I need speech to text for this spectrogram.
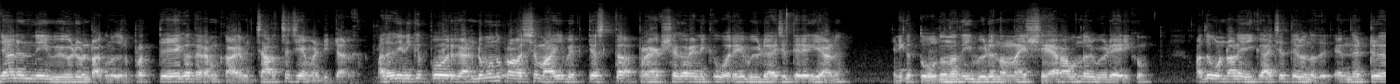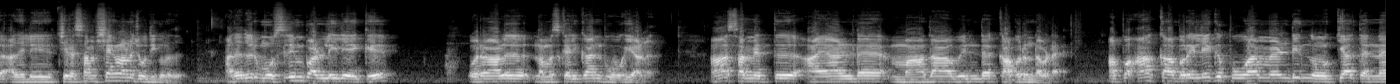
ഞാൻ ഇന്ന് ഈ വീഡിയോ ഉണ്ടാക്കുന്നത് ഒരു പ്രത്യേക തരം കാര്യം ചർച്ച ചെയ്യാൻ വേണ്ടിയിട്ടാണ്. അതായത് എനിക്കിപ്പോൾ ഒരു രണ്ട് മൂന്ന് പ്രാവശ്യമായി വ്യത്യസ്ത പ്രേക്ഷകർ എനിക്ക് ഒരേ വീഡിയോ അയച്ചു തരികയാണ്. എനിക്ക് തോന്നുന്നത് ഈ വീഡിയോ നന്നായി ഷെയർ ആവുന്ന ഒരു വീഡിയോ ആയിരിക്കും. അതുകൊണ്ടാണ് എനിക്ക് അയച്ചു തരുന്നത്. എന്നിട്ട് അതിൽ ചില സംശയങ്ങളാണ് ചോദിക്കുന്നത്. അതായത് ഒരു മുസ്ലിം പള്ളിയിലേക്ക് ഒരാൾ നമസ്കരിക്കാൻ പോവുകയാണ്. ആ സമയത്ത് അയാളുടെ മാതാവിന്റെ കബറുണ്ട് അവിടെ. അപ്പൊ ആ കബറിലേക്ക് പോകാൻ വേണ്ടി നോക്കിയാൽ തന്നെ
